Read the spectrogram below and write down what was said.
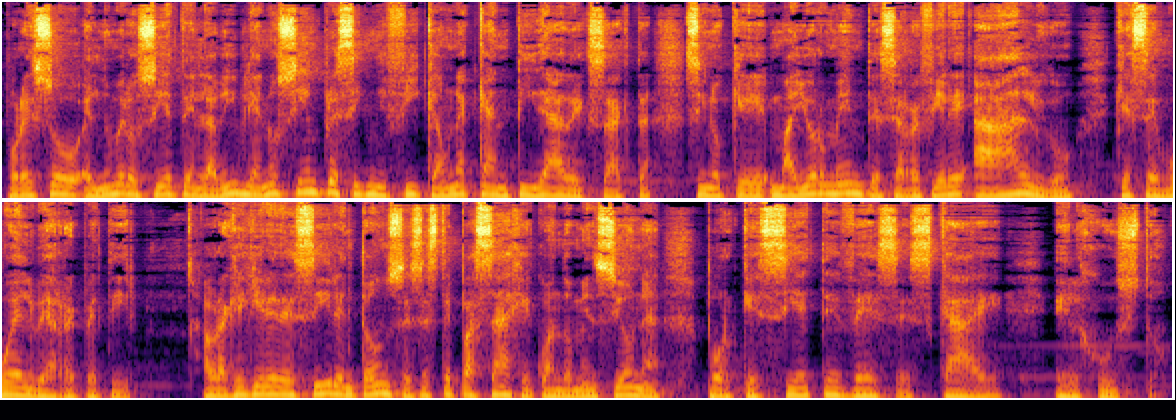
Por eso el número 7 en la Biblia no siempre significa una cantidad exacta, sino que mayormente se refiere a algo que se vuelve a repetir. Ahora, ¿qué quiere decir entonces este pasaje cuando menciona porque siete veces cae el justo?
